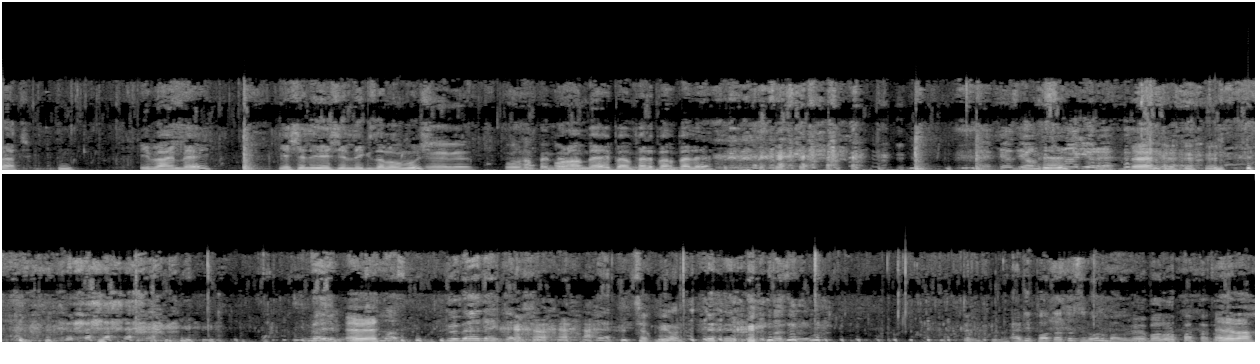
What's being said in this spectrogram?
Evet. İbrahim Bey. Yeşilli yeşilli güzel olmuş. Evet. Orhan pembe. Orhan Bey pempeli pempeli. Herkes yaptığına göre. Evet. Göbeğe denk gelmiş. Çıkmıyor. Hadi patlatırsın oğlum. Balonu patladı. Hele bak.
